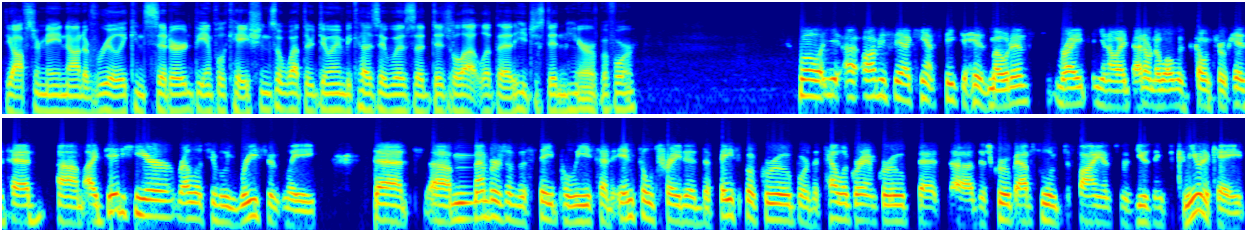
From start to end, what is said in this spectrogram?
the officer may not have really considered the implications of what they're doing because it was a digital outlet that he just didn't hear of before? Well, obviously, I can't speak to his motives, right? You know, I, I don't know what was going through his head. Um, I did hear relatively recently that uh, members of the state police had infiltrated the Facebook group or the Telegram group that uh, this group, Absolute Defiance, was using to communicate.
